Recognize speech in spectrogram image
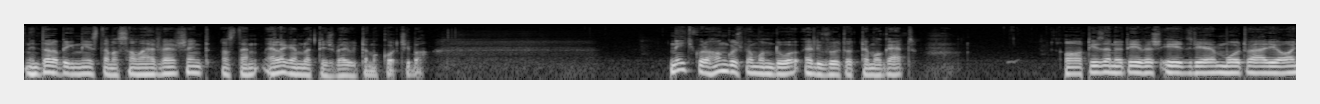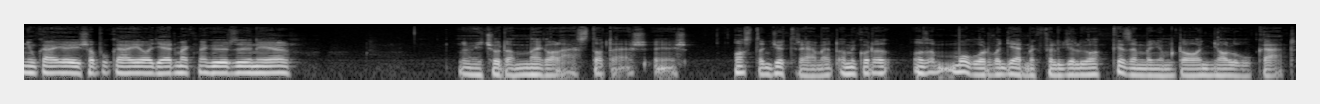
Egy darabig néztem a szamár versenyt, aztán elegem lett, és beültem a kocsiba. Négykor a hangos bemondó elüvöltötte magát. A 15 éves Adrian volt várja anyukája és apukája a gyermek megőrzőnél. Micsoda megaláztatás, és azt a gyötrelmet, amikor az a mogor vagy gyermekfelügyelő a kezembe nyomta a nyalókát.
